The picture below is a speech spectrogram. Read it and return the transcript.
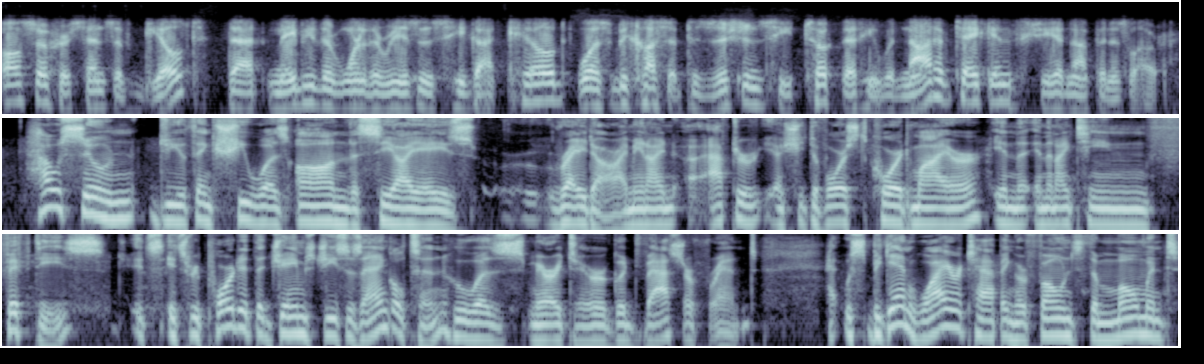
also her sense of guilt that maybe the, one of the reasons he got killed was because of positions he took that he would not have taken if she had not been his lover. How soon do you think she was on the CIA's radar? I mean, I, after she divorced Cord Meyer in the in the 1950s, it's it's reported that James Jesus Angleton, who was married to her good Vassar friend, was, began wiretapping her phones the moment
